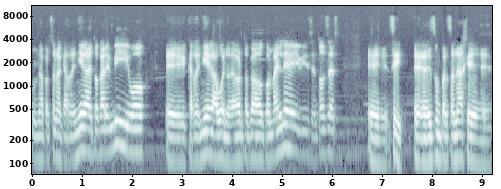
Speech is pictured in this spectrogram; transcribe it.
una persona que reniega de tocar en vivo, eh, que reniega, bueno, de haber tocado con Miles Davis, entonces, eh, sí, eh, es un personaje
